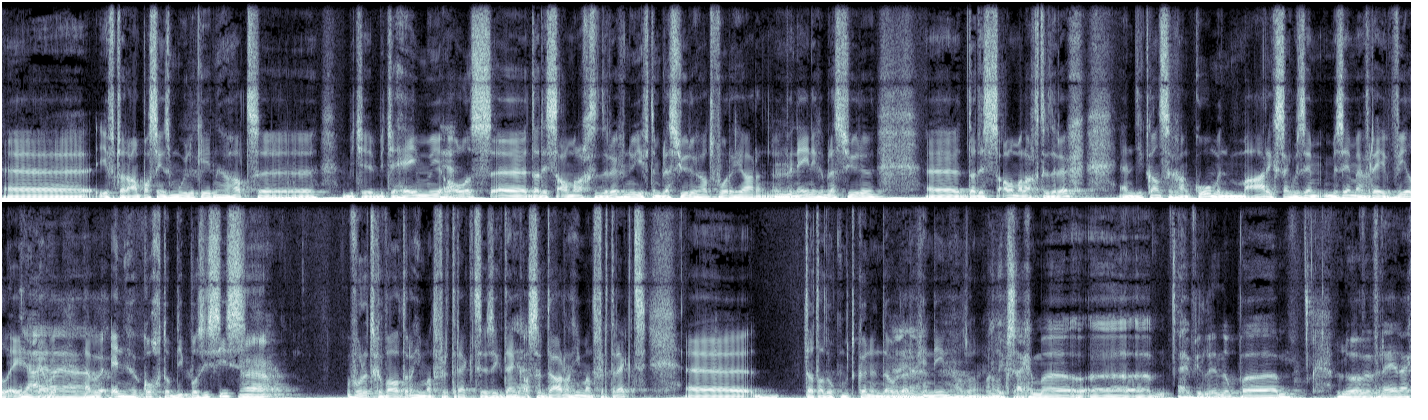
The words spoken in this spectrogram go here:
Eh, Hij heeft wat aanpassingsmoeilijkheden gehad. eh, een beetje, een beetje heimwee, Ja. alles. Eh, dat is allemaal achter de rug nu. Hij heeft een blessure gehad vorig jaar. Een venijnige blessure. Eh, dat is allemaal achter de rug. En die kansen gaan komen. Maar ik zeg, we zijn, we zijn met vrij veel. Eigenlijk Ja, ja, hebben, we- ingekocht op die posities Ja. voor het geval dat er nog iemand vertrekt. Dus ik denk als er daar nog iemand vertrekt, eh, dat dat ook moet kunnen. Dat we Ja, daar ja. geen nee gaan zo. Want ik zag hem, eh, eh, eh, hij viel in op Leuven vrijdag.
